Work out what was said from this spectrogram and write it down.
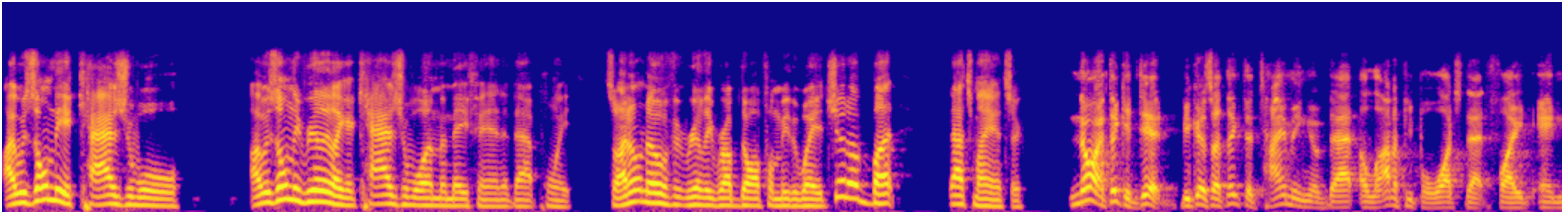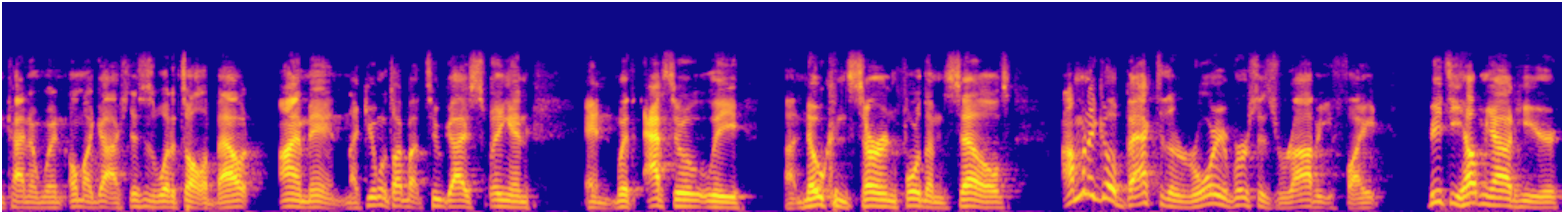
I was only a casual, I was only really like a casual MMA fan at that point. So I don't know if it really rubbed off on me the way it should have, but that's my answer. No, I think it did because I think the timing of that, a lot of people watched that fight and kind of went, oh my gosh, this is what it's all about. I'm in. Like you want to talk about two guys swinging and with absolutely uh, no concern for themselves. I'm going to go back to the Rory versus Robbie fight. BT, help me out here.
